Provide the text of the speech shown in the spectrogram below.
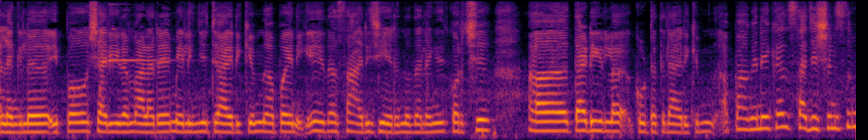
അല്ലെങ്കിൽ ഇപ്പോൾ ശരീരം വളരെ മെലിഞ്ഞിട്ടായിരിക്കും അപ്പോൾ എനിക്ക് ഏതാ സാരി ചേരുന്നത് അല്ലെങ്കിൽ കുറച്ച് തടിയുള്ള കൂട്ടത്തിലായിരിക്കും. അപ്പോൾ അങ്ങനെയൊക്കെ സജഷൻസും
